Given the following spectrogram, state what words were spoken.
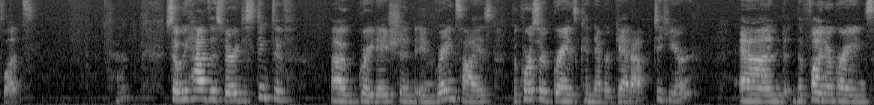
floods. Okay. So we have this very distinctive uh, gradation in grain size. The coarser grains can never get up to here, and the finer grains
